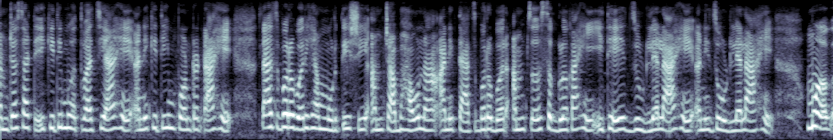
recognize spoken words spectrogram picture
आमच्यासाठी किती महत्त्वाची आहे आणि किती इम्पॉर्टंट आहे त्याचबरोबर ह्या मूर्तीशी आमच्या भावना आणि त्याचबरोबर आमचं सगळं काही इथे जुडलेलं आहे आणि जोडलेलं आहे. मग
